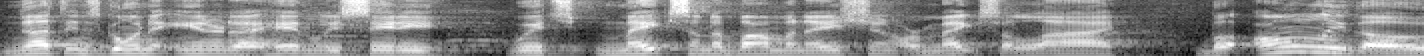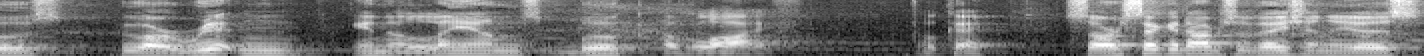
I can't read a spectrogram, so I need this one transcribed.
Nothing's going to enter that heavenly city which makes an abomination or makes a lie, but only those who are written in the Lamb's book of life. Okay. So, our second observation is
